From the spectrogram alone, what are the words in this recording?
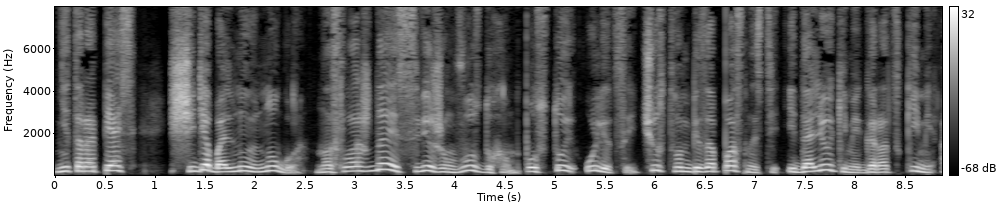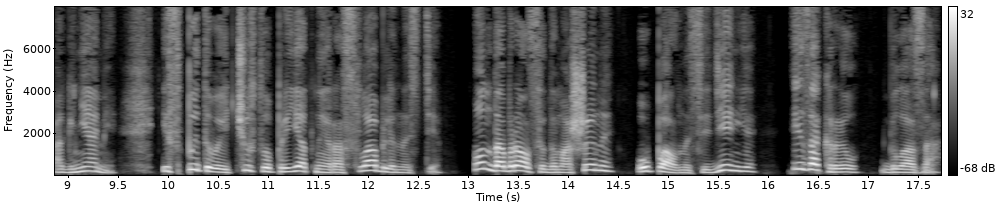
Не торопясь, щадя больную ногу, наслаждаясь свежим воздухом, пустой улицей, чувством безопасности и далекими городскими огнями, испытывая чувство приятной расслабленности, он добрался до машины, упал на сиденье и закрыл глаза.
